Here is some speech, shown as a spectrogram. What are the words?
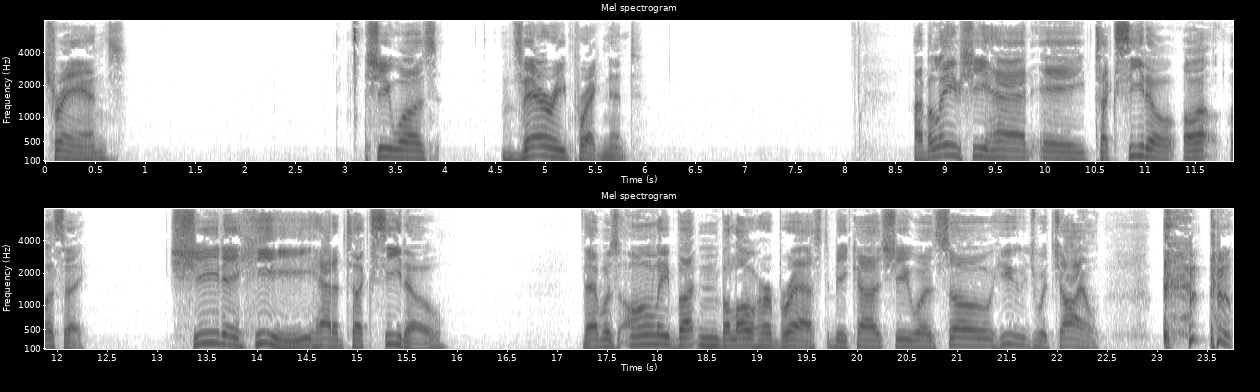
trans? She was very pregnant. I believe she had a tuxedo. Oh, let's say she to he had a tuxedo that was only buttoned below her breast because she was so huge with child. and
